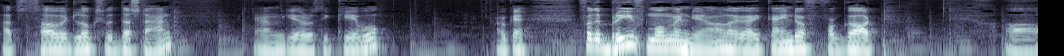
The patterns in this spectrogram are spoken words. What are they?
that's how it looks with the stand. And here is the cable okay for the brief moment you know like i kind of forgot uh,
